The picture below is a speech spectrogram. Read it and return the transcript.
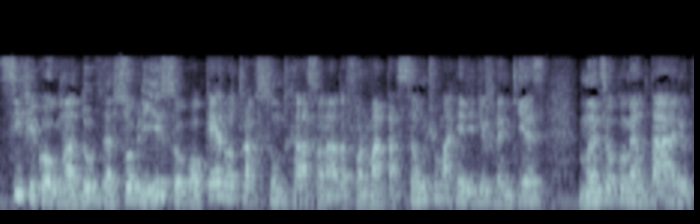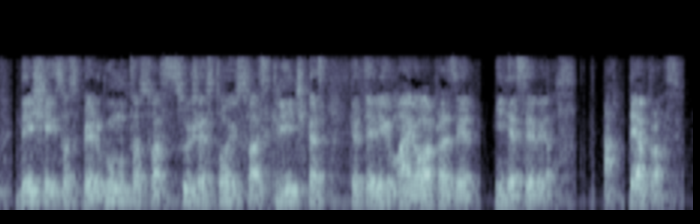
Se ficou alguma dúvida sobre isso ou qualquer outro assunto relacionado à formatação de uma rede de franquias, mande seu comentário, deixe aí suas perguntas, suas sugestões, suas críticas, que eu terei o maior prazer em recebê-las. Até a próxima!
